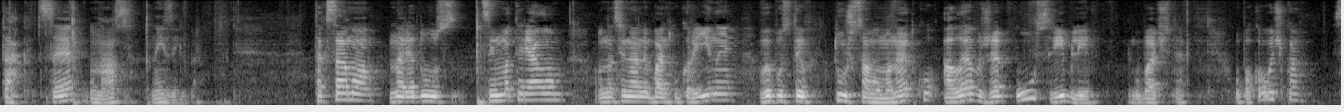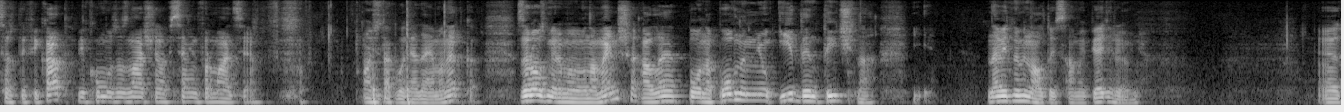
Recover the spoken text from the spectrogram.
Так, це у нас Нейзельбер. Так само наряду з цим матеріалом Національний банк України випустив ту ж саму монетку, але вже у сріблі. Як бачите, упаковочка, сертифікат, в якому зазначена вся інформація. Ось так виглядає монетка. За розмірами вона менше, але по наповненню ідентична. Навіть номінал той самий 5 гривень. Е, е,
